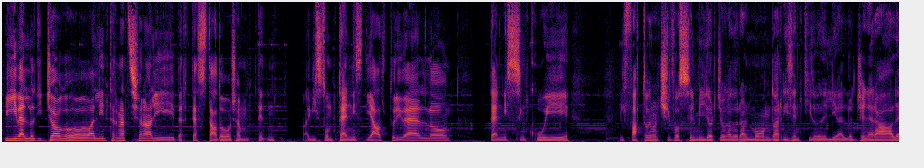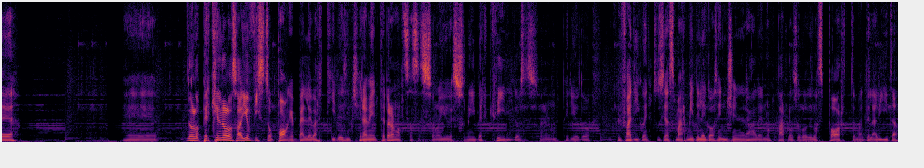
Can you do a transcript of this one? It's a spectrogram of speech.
il livello di gioco agli internazionali per te è stato. Cioè, te- hai visto un tennis di alto livello? Un tennis in cui il fatto che non ci fosse il miglior giocatore al mondo ha risentito del livello generale? E... Non lo, perché non lo so, io ho visto poche belle partite, sinceramente. Però non so se sono io che sono ipercritico, se sono in un periodo in cui fatico a entusiasmarmi delle cose in generale. Non parlo solo dello sport, ma della vita.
